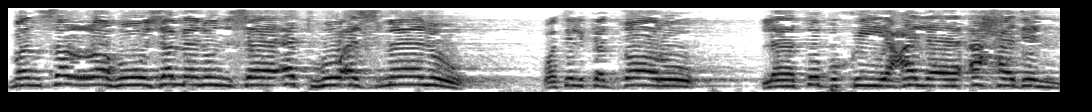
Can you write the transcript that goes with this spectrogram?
من سره زمن ساءته أزمان. وتلك الدار لا تبقي على أحد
